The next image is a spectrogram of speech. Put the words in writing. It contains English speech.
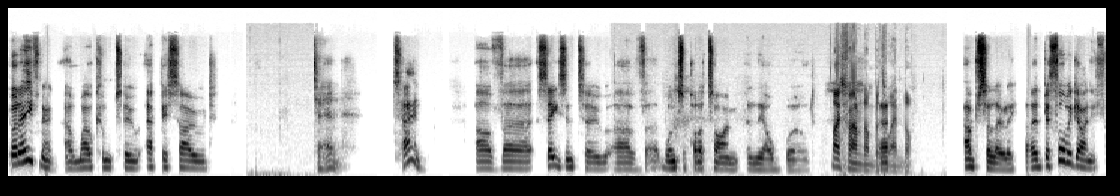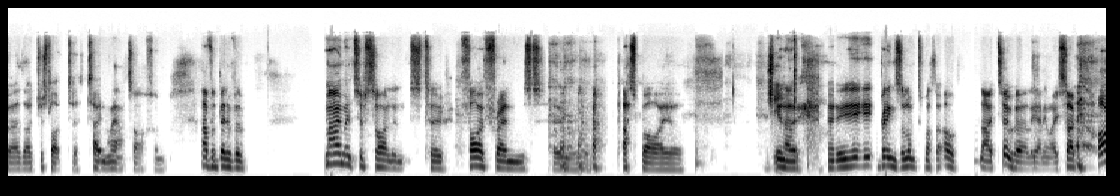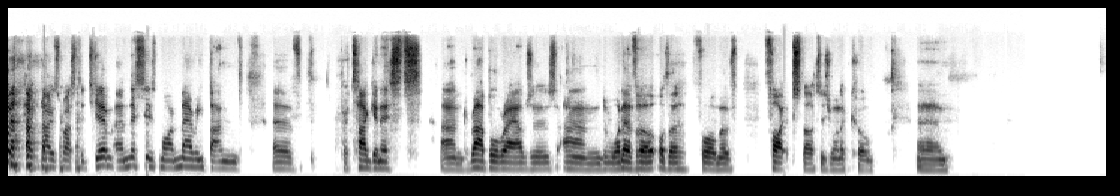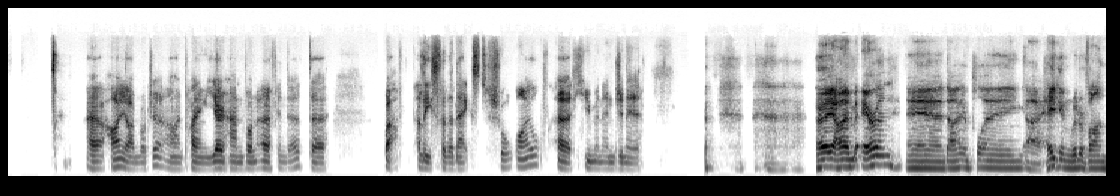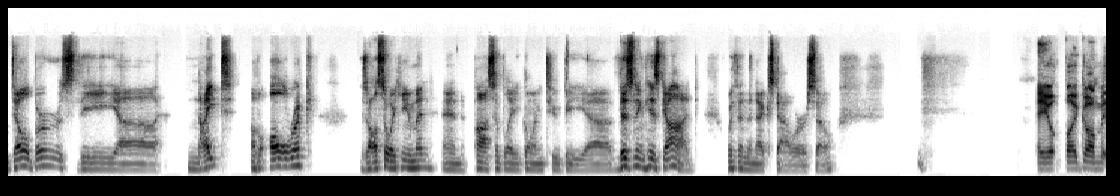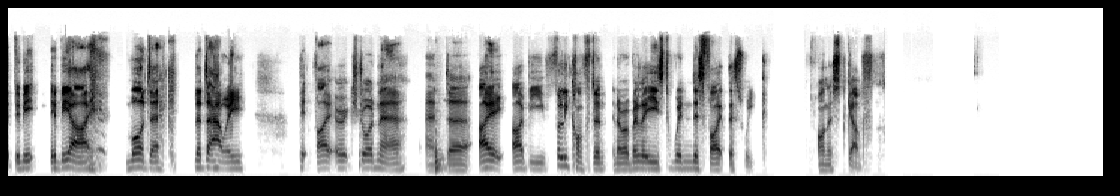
Good evening and welcome to episode 10. 10 of uh, season two of uh, Once Upon a Time in the Old World. Nice round number to end on. Absolutely. Uh, before we go any further, I'd just like to take my hat off and have a bit of a moment of silence to five friends who passed by or you know, it, it brings a lump to my throat. Oh, no, too early anyway. So I'm Camp Master Jim, and this is my merry band of protagonists and rabble rousers and whatever other form of fight starters you want to call. Um, uh, hi, I'm Roger. I'm playing Johann von Erfinder, the, well, at least for the next short while, uh, human engineer. Hey, I'm Aaron, and I am playing uh, Hagen Ritter von Delbers, the uh, Knight of Ulric. He's also a human and possibly going to be uh, visiting his god within the next hour or so. Hey up, by gum, it be, it be I, Mordek, the Dowie, pit fighter extraordinaire, and uh, I I be fully confident in our abilities to win this fight this week honest gov.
